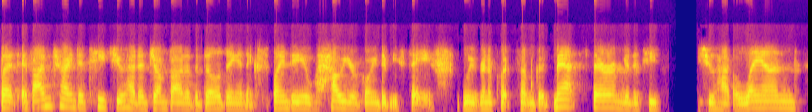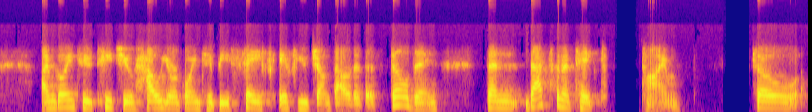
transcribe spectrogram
But if I'm trying to teach you how to jump out of the building and explain to you how you're going to be safe, we're going to put some good mats there. I'm going to teach you how to land. I'm going to teach you how you're going to be safe if you jump out of this building, then that's going to take time. So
